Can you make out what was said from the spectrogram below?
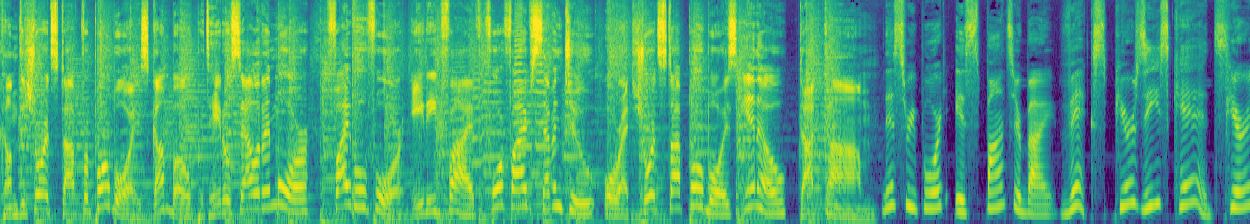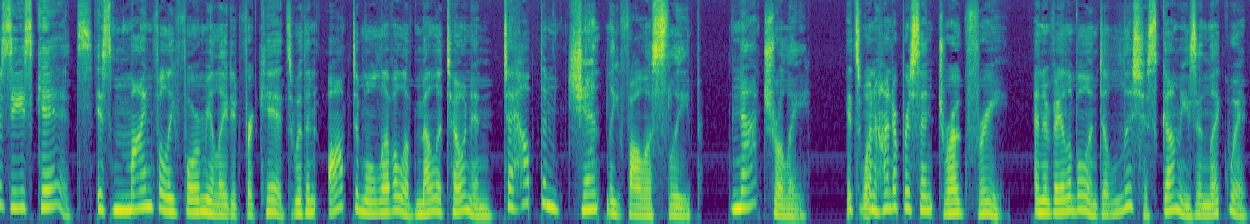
Come to Shortstop for po' boys, gumbo, potato salad, and more. 504 885 4572 or at shortstoppo'boysno.com. This report is sponsored by Vicks Pure Z's Kids. Pure Z's Kids is mindfully formulated for kids with an optimal level of melatonin to help them gently fall asleep naturally. It's 100% drug free and available in delicious gummies and liquid.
